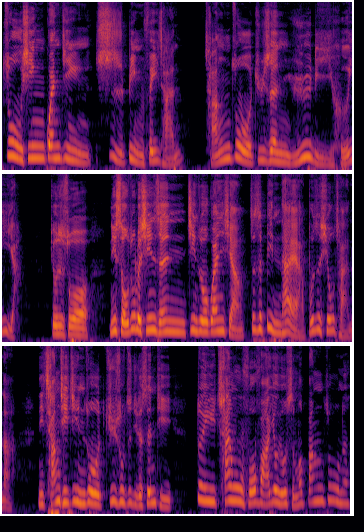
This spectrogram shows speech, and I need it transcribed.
住心观静是病非禅，常坐居身与理何异呀？”就是说，你守住了心神，静坐观想，这是病态啊，不是修禅呐。你长期静坐，拘束自己的身体，对于参悟佛法又有什么帮助呢？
